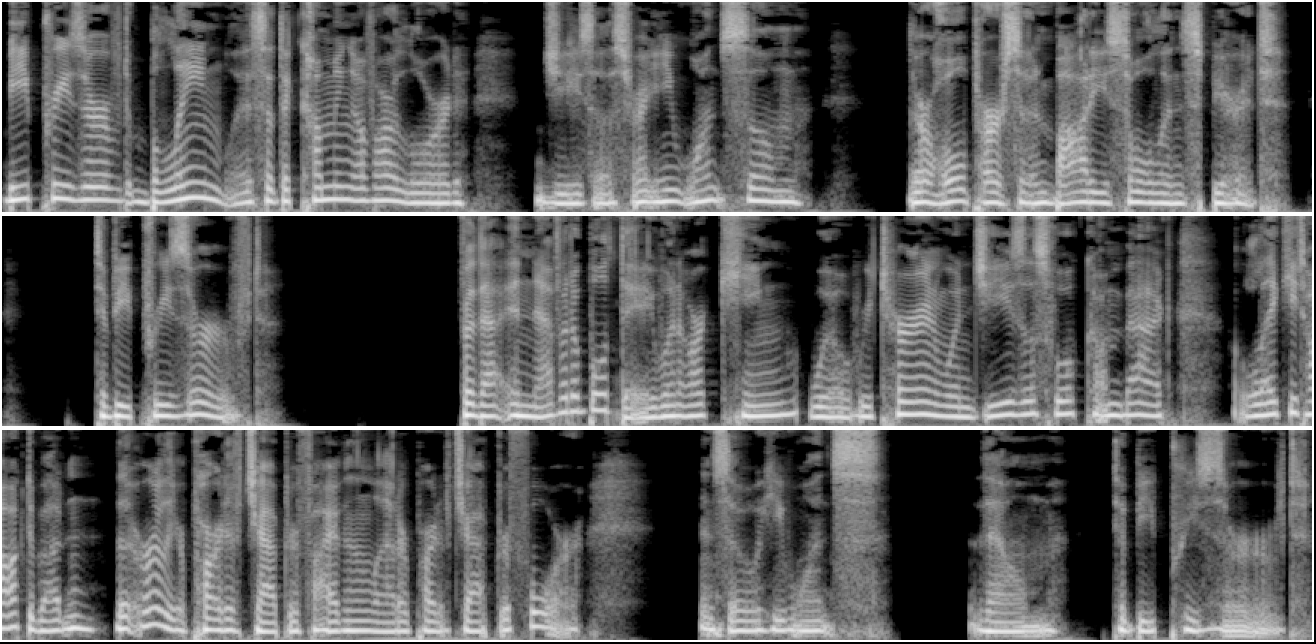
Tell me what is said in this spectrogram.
be preserved blameless at the coming of our Lord Jesus, right? He wants them, their whole person, body, soul, and spirit, to be preserved for that inevitable day when our King will return, when Jesus will come back, like he talked about in the earlier part of chapter 5 and the latter part of chapter 4. And so he wants them to be preserved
